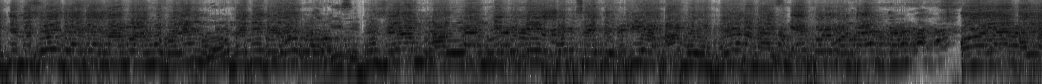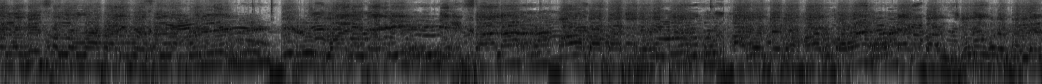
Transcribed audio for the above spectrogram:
ইবনে মাসউদ রাদিয়াল্লাহু আনহু বলেন নবী গো বুঝলাম আল্লাহর নিকটে সবচেয়ে প্রিয় আমল হলো নামাজ। এরপরে কোনটা কয়া আল্লাহ নবী সাল্লাল্লাহু আলাইহি ওয়াসাল্লাম বললেন বিররুল ওয়ালিদাইনি ইহসানা মা বাবার সহিত ভালো ব্যবহার করা একবার জোরে করে বলেন।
